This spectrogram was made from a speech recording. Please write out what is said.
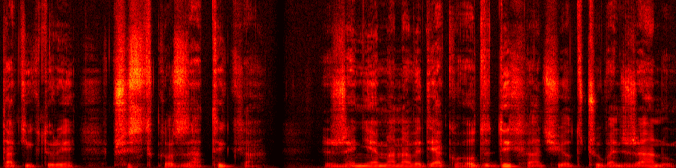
taki, który wszystko zatyka, że nie ma nawet jak oddychać i odczuwać żalu.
